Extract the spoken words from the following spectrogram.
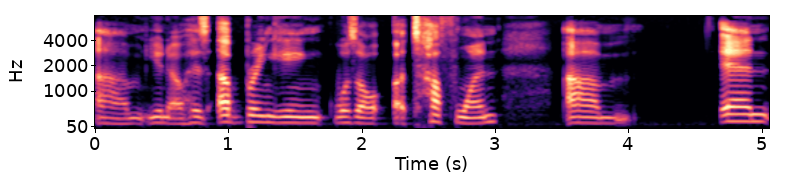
Um, you know, his upbringing was a, a tough one, um, and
